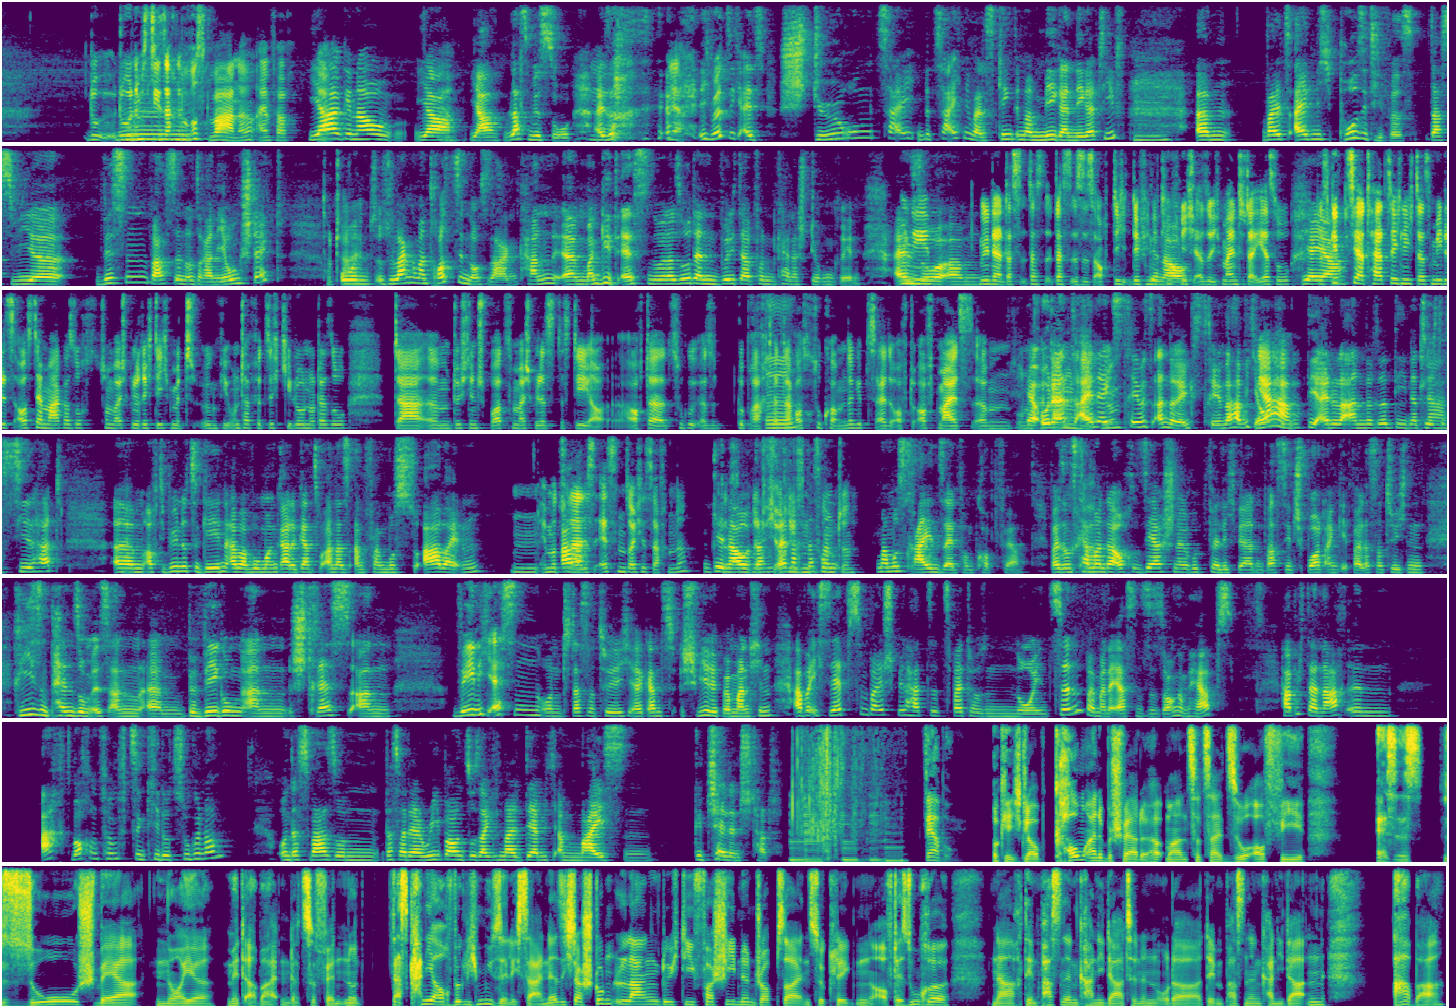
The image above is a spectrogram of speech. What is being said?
Du, du nimmst die Sachen bewusst wahr, ne? Einfach. Ja, genau, ja, ja, lassen wir es so. Also, Ja. ich würde es nicht als Störung zei- bezeichnen, weil das klingt immer mega negativ, Mhm. ähm, weil es eigentlich positiv ist, dass wir wissen, was in unserer Ernährung steckt. Total. Und solange man trotzdem noch sagen kann, äh, man geht essen oder so, dann würde ich da von keiner Störung reden. Also, Nee. ähm, Nee, das, das, das ist es auch de definitiv Genau. nicht. Also ich meinte da eher so, Ja, das ja. gibt's ja tatsächlich, dass Mädels aus der Magersucht zum Beispiel richtig mit irgendwie unter 40 Kilo oder so, da ähm, durch den Sport zum Beispiel, dass, dass die au- auch dazu also gebracht hat, da rauszukommen. Da gibt's also oft oftmals ähm, so eine Mhm. ja, oder ins eine ne? Extrem ins andere Extrem. Da habe ich auch Ja. die ein oder andere, die natürlich Klar. das Ziel hat, ähm, auf die Bühne zu gehen, aber wo man gerade ganz woanders anfangen muss zu arbeiten. Mm, emotionales Essen, solche Sachen, ne? Genau, das, das, sind ist natürlich auch einfach, dass man, man muss rein sein vom Kopf her. Weil sonst kann Ja. man da auch sehr schnell rückfällig werden, was den Sport angeht, weil das natürlich ein Riesenpensum ist an ähm, Bewegung, an Stress, an wenig Essen und das ist natürlich äh, ganz schwierig bei manchen. Aber ich selbst zum Beispiel hatte 2019 bei meiner ersten Saison im Herbst, habe ich danach in acht Wochen 15 Kilo zugenommen. Und das war so ein, das war der Rebound, so sage ich mal, der mich am meisten gechallenged hat. Werbung. Okay, ich glaube, kaum eine Beschwerde hört man zurzeit so oft wie es ist so schwer, neue Mitarbeitende zu finden. Und das kann ja auch wirklich mühselig sein, ne? sich da stundenlang durch die verschiedenen Jobseiten zu klicken, auf der Suche nach den passenden Kandidatinnen oder dem passenden Kandidaten. Aber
